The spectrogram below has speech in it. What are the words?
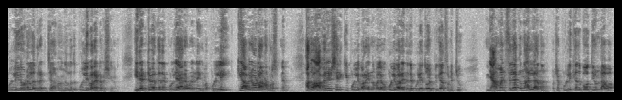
പുള്ളിയോടുള്ള ഗ്രഡ്ജാണോ എന്നുള്ളത് പുള്ളി പറയേണ്ട വിഷയമാണ്. ഈ രണ്ടു പേർക്കെതിരെ പുള്ളി ആരോപണം ഉന്നയിക്കുമ്പോൾ പുള്ളിക്ക് അവരോടാണോ പ്രശ്നം? അതോ അവർ ശരിക്കും പുള്ളി പറയുന്ന പോലെ പുള്ളി പറയുന്നില്ലേ പുള്ളിയെ തോൽപ്പിക്കാൻ ശ്രമിച്ചു ഞാൻ മനസ്സിലാക്കുന്ന അല്ല എന്നാണ് പക്ഷെ പുള്ളിക്ക് അത് ബോധ്യം ഉണ്ടാവാം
